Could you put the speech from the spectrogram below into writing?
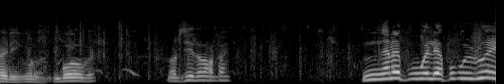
റെഡി വേണം ബോൾ നോക്ക്. നോട്ട് ചെയ്താ നോട്ടെ. ഇങ്ങനെ പോവല്ലേ? അപ്പോൾ വീഴുവേ.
